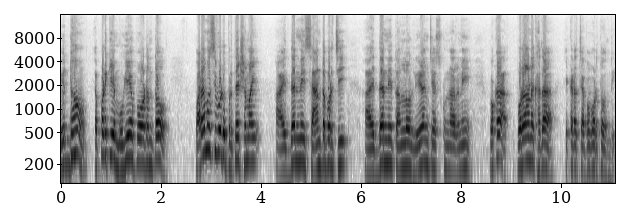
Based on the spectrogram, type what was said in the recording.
యుద్ధం ఎప్పటికీ ముగియకపోవడంతో పరమశివుడు ప్రత్యక్షమై ఆ ఇద్దరిని శాంతపరిచి ఆ ఇద్దరిని తనలో లీనం చేసుకున్నారని ఒక పురాణ కథ ఇక్కడ చెప్పబడుతోంది.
